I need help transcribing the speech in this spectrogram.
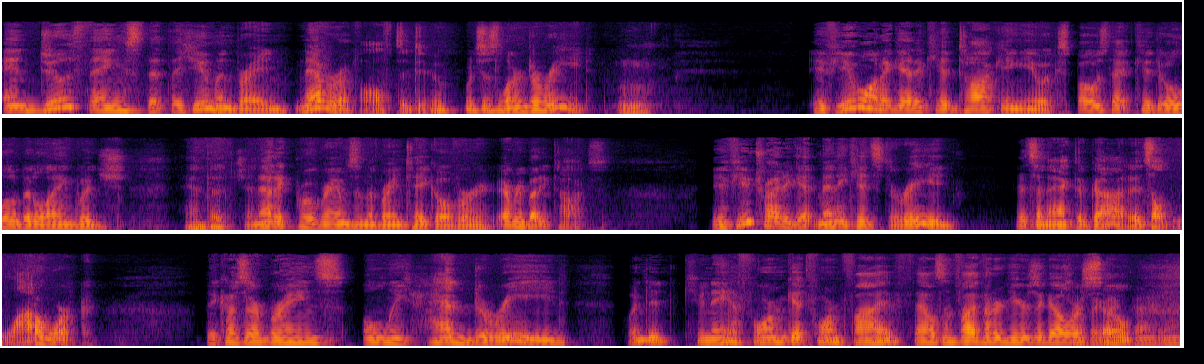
and do things that the human brain never evolved to do, which is learn to read. Mm. If you want to get a kid talking, you expose that kid to a little bit of language, and the genetic programs in the brain take over. Everybody talks. If you try to get many kids to read, it's an act of God. It's a lot of work because our brains only had to read. When did cuneiform get formed? 5,500 years ago or so? Like that, yeah.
